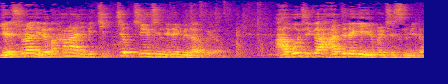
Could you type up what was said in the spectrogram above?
예수란 이름은 하나님이 직접 지으신 이름이라고요. 아버지가 아들에게 이름을 짓습니다.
